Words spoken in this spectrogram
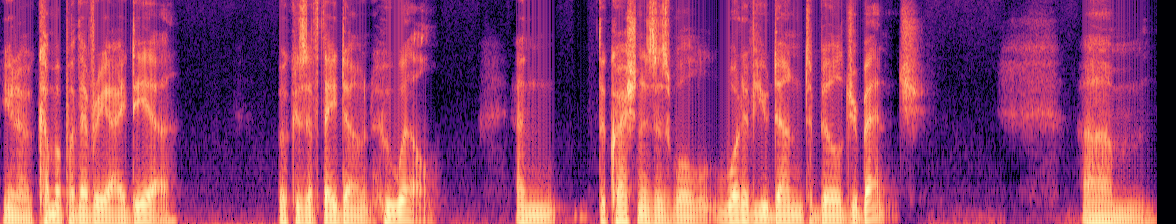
you know, come up with every idea. Because if they don't, who will? And the question is, is well, what have you done to build your bench? Um,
